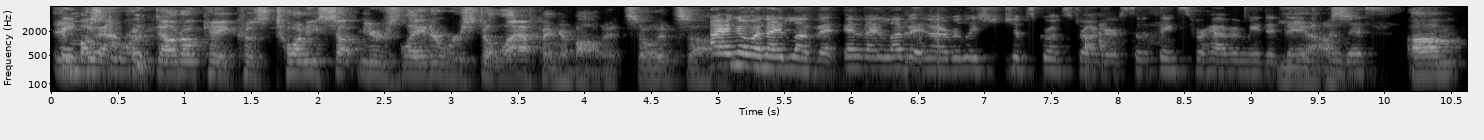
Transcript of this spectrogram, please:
it must you, have worked out okay because 20 something years later, we're still laughing about it. So it's. Uh, I know, and I love it. And I love it. And our relationship's grown stronger. So thanks for having me today yes. on this. Um,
